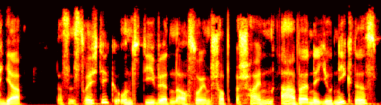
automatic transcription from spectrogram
Mhm. Ja, das ist richtig und die werden auch so im Shop erscheinen, aber eine Uniqueness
